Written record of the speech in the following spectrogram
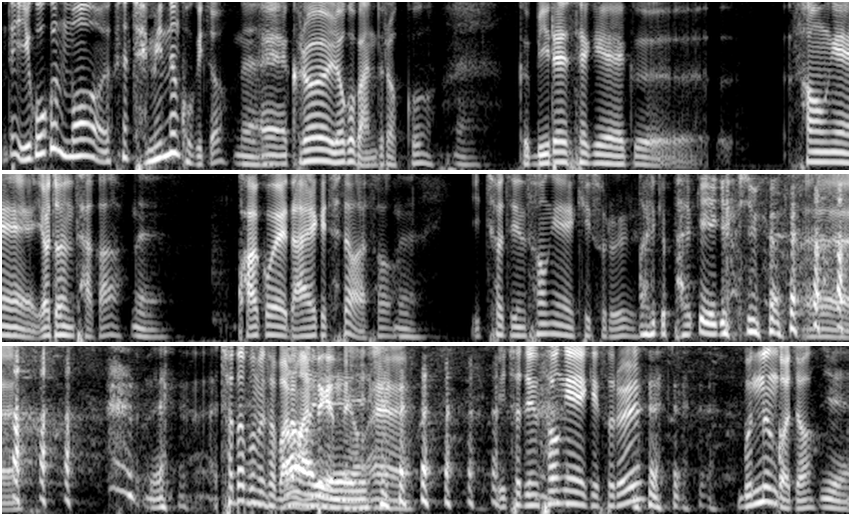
근데 이 곡은 뭐 그냥 재밌는 곡이죠. 네. 예, 그러려고 만들었고 네. 그 미래 세계의 그 성의 여전사가 네. 과거에 나에게 찾아와서 네. 잊혀진 성의 기술을 아 이렇게 밝게 얘기하시면 예. 네. 쳐다보면서 말하면 아, 안 되겠네요. 예, 예. 잊혀진 성의 기술을 묻는 거죠. 예.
